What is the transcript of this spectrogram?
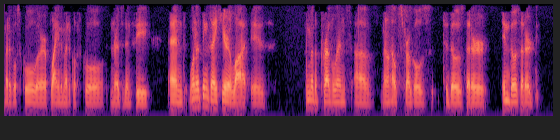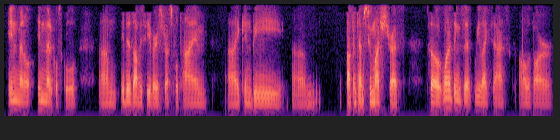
medical school or applying to medical school and residency. And one of the things I hear a lot is some of the prevalence of mental health struggles to those that are in those that are in mental in medical school. Um, it is obviously a very stressful time. Uh, it can be um, oftentimes too much stress. So one of the things that we like to ask all of our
